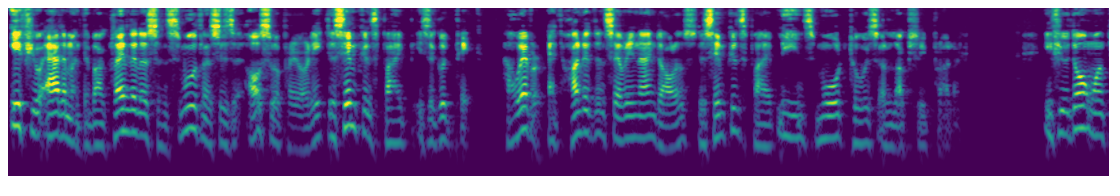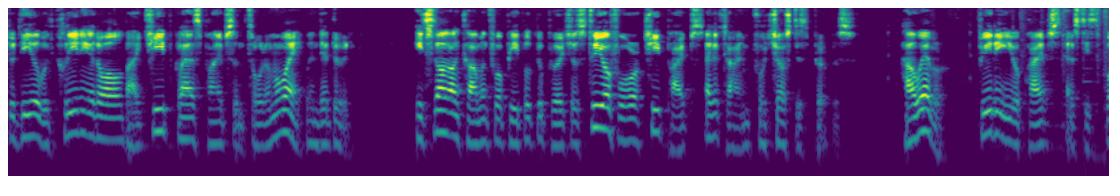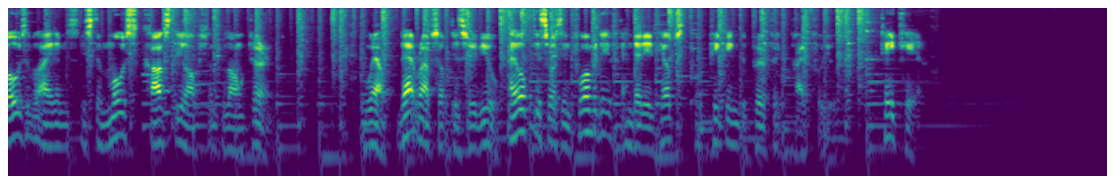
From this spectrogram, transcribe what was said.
If you're adamant about cleanliness and smoothness is also a priority, the Simpkins pipe is a good pick. However, at $179, the Simpkins pipe leans more towards a luxury product. If you don't want to deal with cleaning at all, buy cheap glass pipes and throw them away when they're dirty. It's not uncommon for people to purchase three or four cheap pipes at a time for just this purpose. However, treating your pipes as disposable items is the most costly option long term. Well, that wraps up this review. I hope this was informative and that it helps for picking the perfect pipe for you. Take care.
